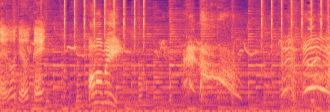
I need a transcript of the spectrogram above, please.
Okay, okay, okay. Follow me! Hey, hey!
